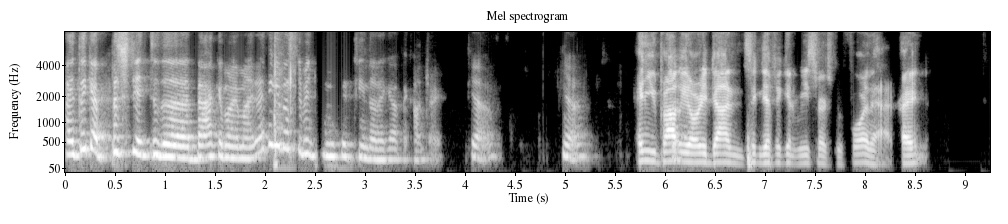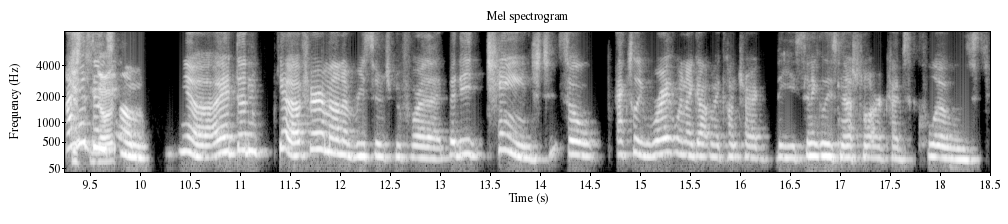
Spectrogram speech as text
I think I pushed it to the back of my mind. I think it must have been 2015 that I got the contract. Yeah. Yeah. And you probably already done significant research before that, right? I Just had done some, yeah, I had done, yeah, a fair amount of research before that, but it changed. So actually, right when I got my contract, the Senegalese National Archives closed.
